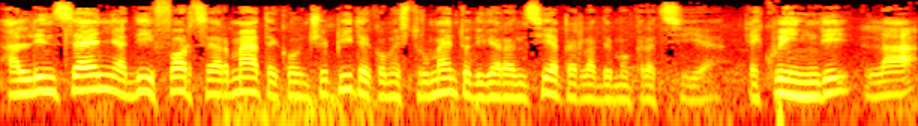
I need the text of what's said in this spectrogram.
all'insegna di forze armate concepite come strumento di garanzia per la democrazia e quindi la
